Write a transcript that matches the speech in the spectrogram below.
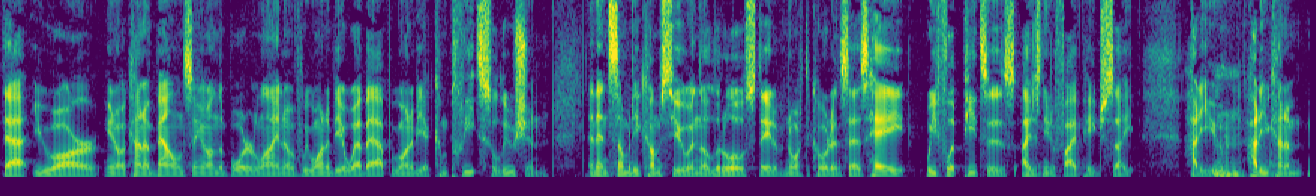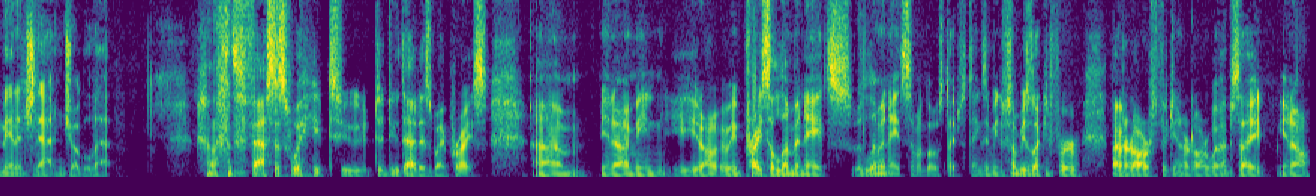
that you are you know kind of balancing on the borderline of we want to be a web app, we want to be a complete solution, and then somebody comes to you in the little old state of North Dakota and says, "Hey, we flip pizzas. I just need a five page site." How do you mm-hmm. how do you kind of manage that and juggle that? the fastest way to to do that is by price. Um, you know, I mean, you know, I mean, price eliminates eliminates some of those types of things. I mean, if somebody's looking for five hundred dollars, fifteen hundred dollar website, you know,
